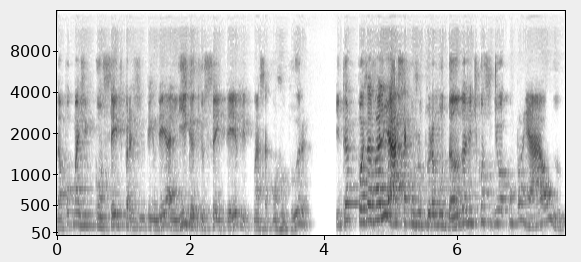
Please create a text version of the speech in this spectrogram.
dá um pouco mais de conceito para a gente entender a liga que o SEI teve com essa conjuntura e depois avaliar se a conjuntura mudando a gente conseguiu acompanhar ou não.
